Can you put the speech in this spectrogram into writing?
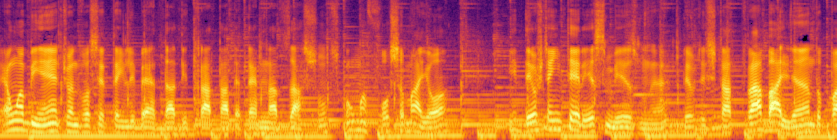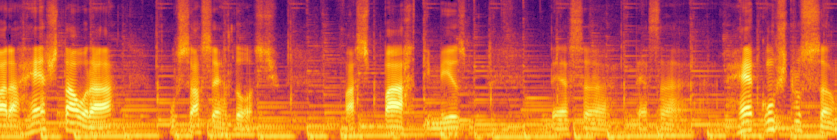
é um ambiente onde você tem liberdade de tratar determinados assuntos com uma força maior. E Deus tem interesse mesmo, né? Deus está trabalhando para restaurar o sacerdócio faz parte mesmo dessa, dessa reconstrução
